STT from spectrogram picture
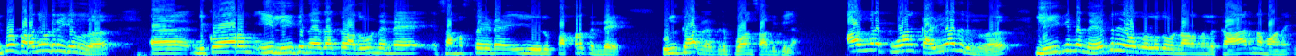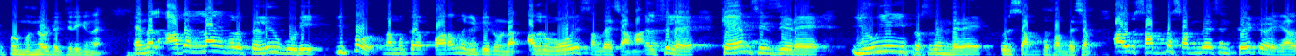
ഇപ്പോൾ പറഞ്ഞുകൊണ്ടിരിക്കുന്നത് മിക്കവാറും ഈ ലീഗ് നേതാക്കൾ അതുകൊണ്ട് തന്നെ സമസ്തയുടെ ഈ ഒരു പത്രത്തിന്റെ ഉദ്ഘാടനത്തിന് പോകാൻ സാധിക്കില്ല. അങ്ങനെ പോകാൻ കഴിയാതിരുന്നത് ലീഗിന്റെ നേതൃയോഗം ഉള്ളത് കൊണ്ടാണെന്നുള്ള കാരണമാണ് ഇപ്പോൾ മുന്നോട്ട് വെച്ചിരിക്കുന്നത്. എന്നാൽ അതല്ല എന്നൊരു തെളിവ് കൂടി ഇപ്പോൾ നമുക്ക് പറന്നു കിട്ടിയിട്ടുണ്ട്. അതൊരു വോയിസ് സന്ദേശമാണ്. ഗൾഫിലെ കെ എം സി സിയുടെ യു എ ഇ പ്രസിഡന്റിന്റെ ഒരു ശബ്ദ സന്ദേശം. ആ ഒരു ശബ്ദ സന്ദേശം കേട്ടു കഴിഞ്ഞാൽ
